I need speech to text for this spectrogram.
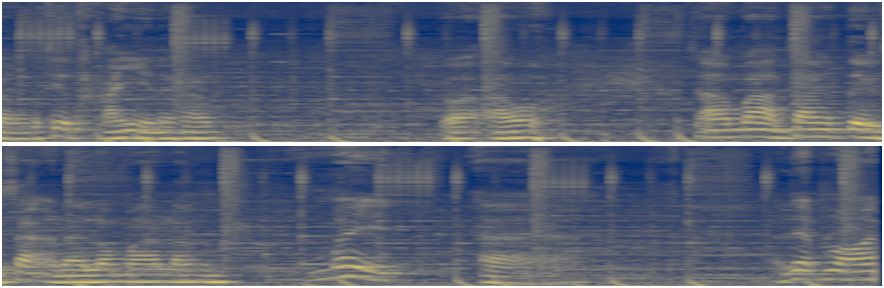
ฝั่งประเทศไทยนะครับ ก็เอาสร้างบ้านสร้างตึกสร้างอะไรลงมาลังไม่เรียบร้อย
